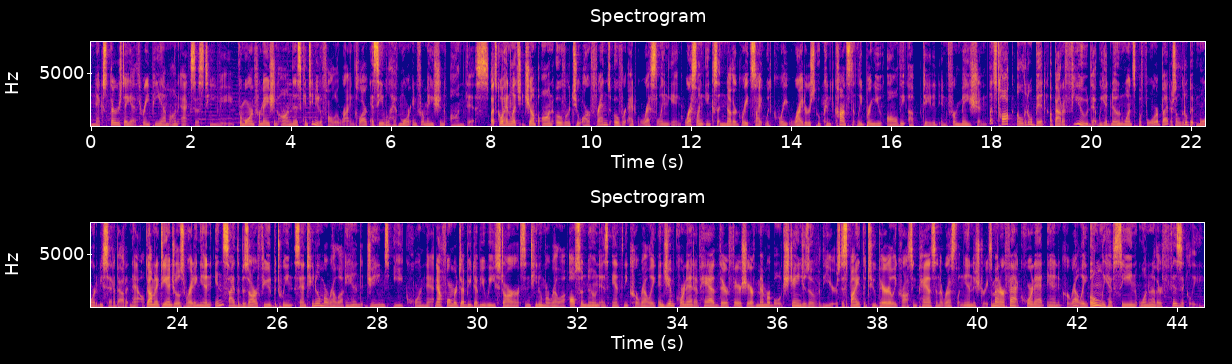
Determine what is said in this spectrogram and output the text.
next Thursday at 3 p.m. on Access TV. For more information on this, continue to follow Ryan Clark as he will have more information on this. Let's go ahead and let's jump on over to our friends over at Wrestling Inc. Wrestling Inc.'s another great site with great writers who can constantly bring you all the updated information. Let's talk a little bit about a feud that we had known once before, but there's a little bit more to be said about it now. Dominic D'Angelo is writing in inside the bizarre feud between Santino Marella and James E. Cornette. Now, former WWE star Santino Marella, also known as Anthony Carelli, and Jim Cornette have had their fair share of memorable exchanges over the years, despite the two barely crossing paths in the wrestling industry. As a matter of fact, Cornette and Carelli only have seen one another physically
